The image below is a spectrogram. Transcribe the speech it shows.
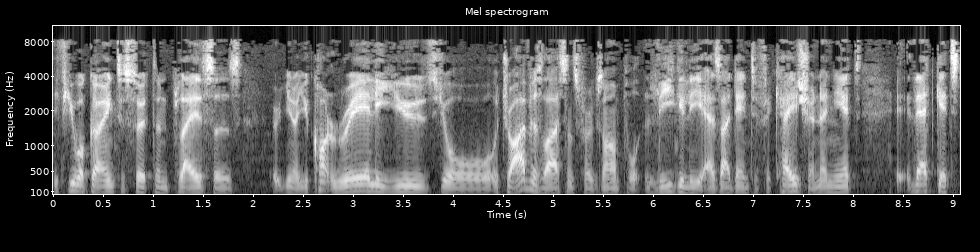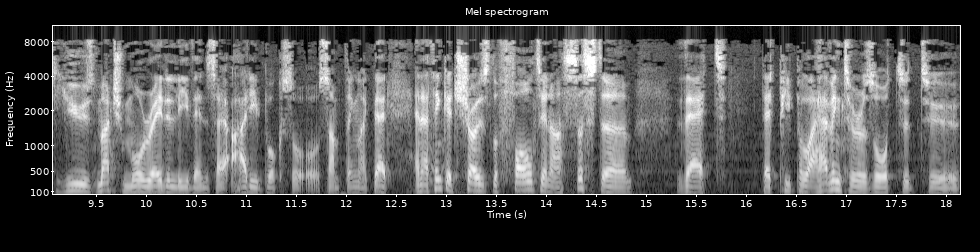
if you are going to certain places, you know, you can't really use your driver's license, for example, legally as identification, and yet that gets used much more readily than say ID books or, or something like that. And I think it shows the fault in our system that that people are having to resort to to,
